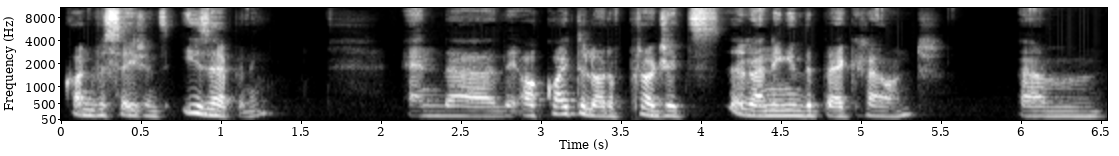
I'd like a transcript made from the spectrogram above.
conversations, is happening, and uh, there are quite a lot of projects running in the background. Um,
